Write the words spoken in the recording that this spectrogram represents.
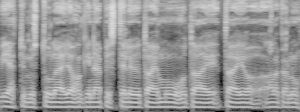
viettymys tulee johonkin näpistelyyn tai muuhun tai, tai on alkanut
